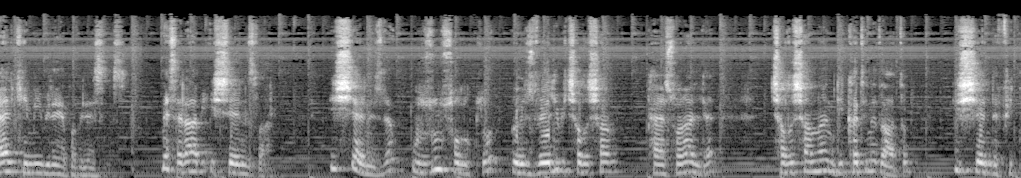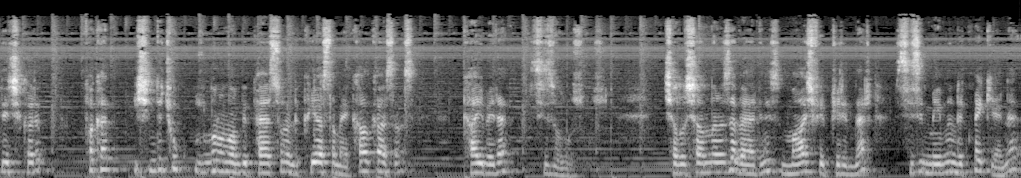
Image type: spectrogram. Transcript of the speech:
bel kemiği bile yapabilirsiniz. Mesela bir iş yeriniz var. İş yerinizde uzun soluklu, özverili bir çalışan personelle çalışanların dikkatini dağıtıp iş yerinde fitne çıkarıp fakat işinde çok uzman olan bir personeli kıyaslamaya kalkarsanız kaybeden siz olursunuz. Çalışanlarınıza verdiğiniz maaş ve primler sizi memnun etmek yerine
